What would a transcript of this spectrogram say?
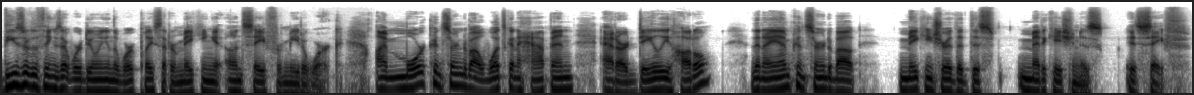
These are the things that we're doing in the workplace that are making it unsafe for me to work. I'm more concerned about what's going to happen at our daily huddle than I am concerned about making sure that this medication is is safe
